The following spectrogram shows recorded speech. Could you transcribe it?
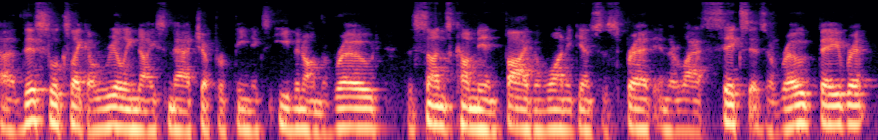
uh, this looks like a really nice matchup for Phoenix, even on the road. The Suns come in five and one against the spread in their last six as a road favorite,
